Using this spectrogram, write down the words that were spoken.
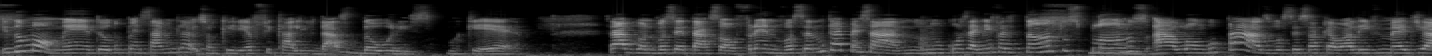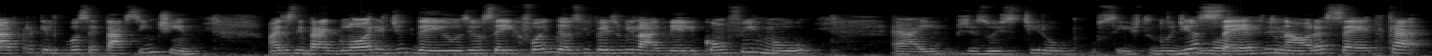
E no momento eu não pensava em engravidar, eu só queria ficar livre das dores. Porque é. Sabe, quando você tá sofrendo, você não quer pensar, não consegue nem fazer tantos planos a longo prazo. Você só quer o alívio imediato para aquilo que você tá sentindo. Mas, assim, pra glória de Deus, eu sei que foi Deus que fez o milagre, ele confirmou. Aí Jesus tirou o cisto no dia Glória a certo, na hora certa. Ca-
